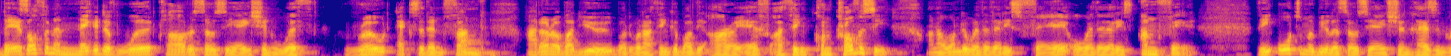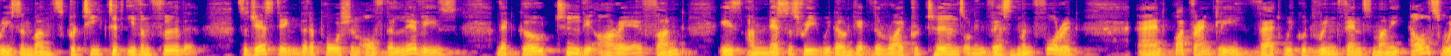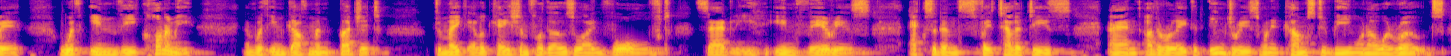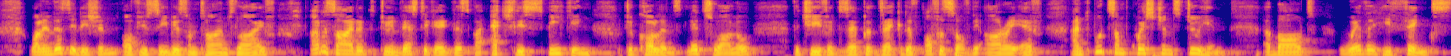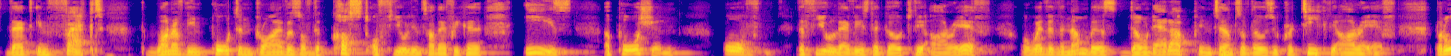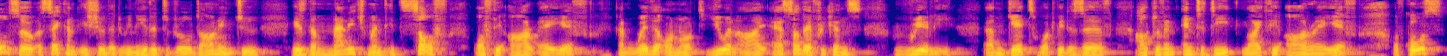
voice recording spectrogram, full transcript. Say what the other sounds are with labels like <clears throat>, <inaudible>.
There's often a negative word cloud association with road accident fund. I don't know about you, but when I think about the RAF, I think controversy. And I wonder whether that is fair or whether that is unfair. The Automobile Association has in recent months critiqued it even further, suggesting that a portion of the levies that go to the RAF fund is unnecessary. We don't get the right returns on investment for it. And quite frankly, that we could ring fence money elsewhere within the economy and within government budget to make allocation for those who are involved, sadly, in various accidents, fatalities, and other related injuries when it comes to being on our roads. Well, in this edition of Eusebius on Times Live, I decided to investigate this by actually speaking to Collins Letsoalo, the Chief Executive Officer of the RAF, and put some questions to him about whether he thinks that, in fact, one of the important drivers of the cost of fuel in South Africa is a portion of the fuel levies that go to the RAF, or whether the numbers don't add up in terms of those who critique the RAF. But also, a second issue that we needed to drill down into is the management itself of the RAF and whether or not you and I, as South Africans, really um, get what we deserve out of an entity like the RAF. Of course,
